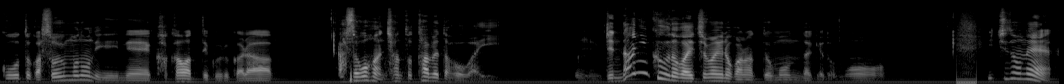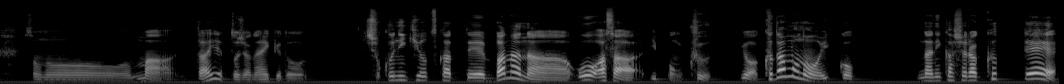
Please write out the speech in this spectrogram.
考とかそういうものにね、関わってくるから、朝ごはんちゃんと食べた方がいい。うん。で、何食うのが一番いいのかなって思うんだけども、一度ね、その、まあ、ダイエットじゃないけど、食に気を使ってバナナを朝1本食う。要は果物を1個何かしら食って、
